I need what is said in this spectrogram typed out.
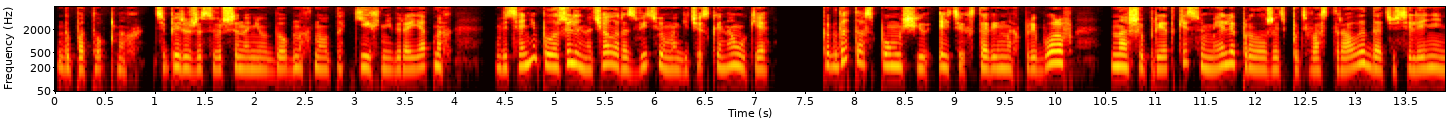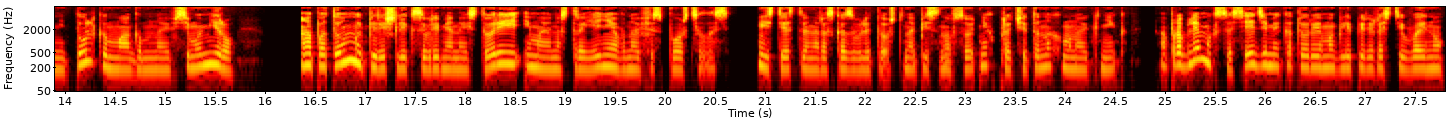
Допотопных, теперь уже совершенно неудобных, но таких невероятных, ведь они положили начало развитию магической науки. Когда-то с помощью этих старинных приборов наши предки сумели проложить путь в астрал и дать усиление не только магам, но и всему миру. А потом мы перешли к современной истории, и мое настроение вновь испортилось. Естественно, рассказывали то, что написано в сотнях прочитанных мной книг о проблемах с соседями, которые могли перерасти в войну,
